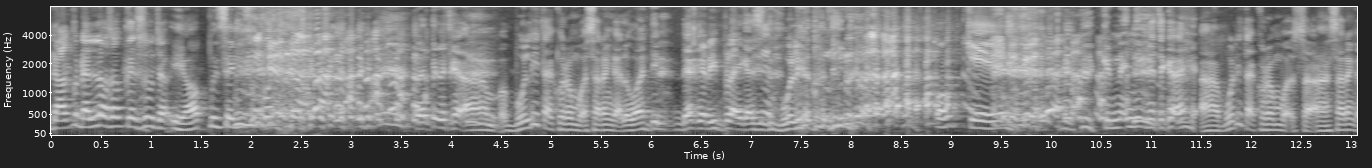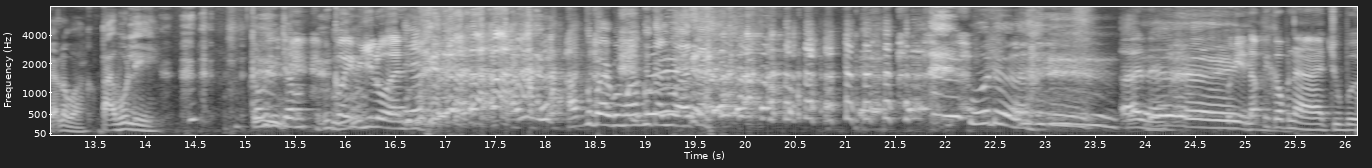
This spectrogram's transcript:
Dah aku dah lost Aku kat situ macam Eh apa saya ni semua? Lepas tu kau cakap ah, Boleh tak korang buat sarang kat luar? Nanti dia akan reply kat situ Boleh atau tidak? Okay. Kena ni kau cakap eh ah, Boleh tak korang buat sa- ah, sarang kat luar? Tak boleh. Kau macam Kau yang gila kan Aku bayar rumah aku kat luar saya. Bodoh lah. Ada Okay tapi kau pernah cuba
